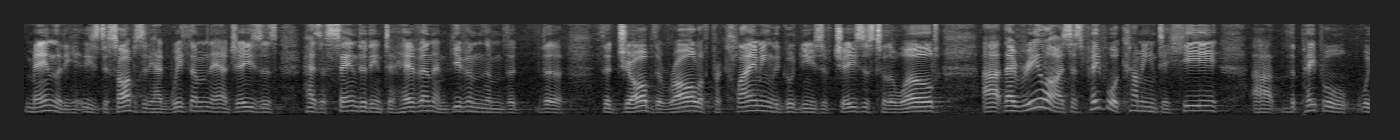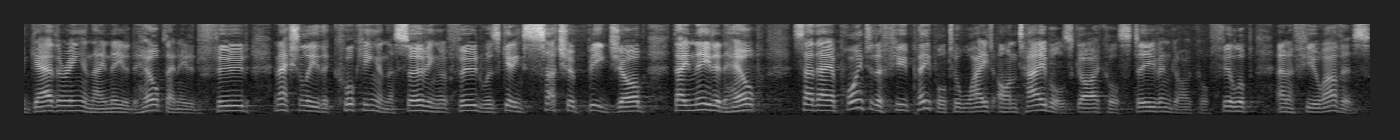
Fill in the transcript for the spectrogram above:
men, that he, his disciples that he had with him, now Jesus has ascended into heaven and given them the, the, the job, the role of proclaiming the good news of Jesus to the world uh, they realised as people were coming in to hear, uh, the people were gathering and they needed help, they needed food, and actually the cooking and the serving of food was getting such a big job, they needed help. So they appointed a few people to wait on tables a guy called Stephen, a guy called Philip, and a few others.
